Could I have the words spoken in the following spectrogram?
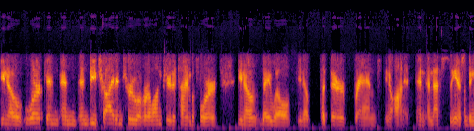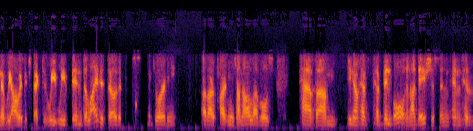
you know, work and, and, and be tried and true over a long period of time before, you know, they will, you know, put their brand, you know, on it. And, and that's, you know, something that we always expected. We, we've been delighted though that the majority of our partners on all levels have, um, you know, have, have been bold and audacious and, and have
